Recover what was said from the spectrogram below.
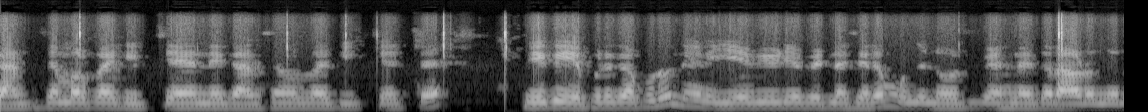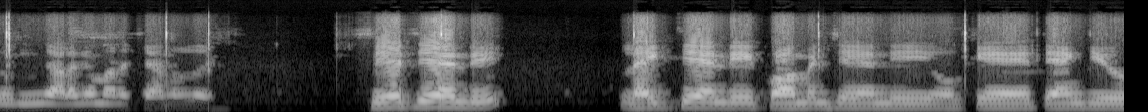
గంట సింబల్ పై క్లిక్ చేయండి. గంట సింబల్ పై క్లిక్ చేస్తే మీకు ఎప్పటికప్పుడు నేను ఏ వీడియో పెట్టినా సరే ముందు నోటిఫికేషన్ అయితే రావడం జరుగుతుంది. అలాగే మన ఛానల్ షేర్ చేయండి. లైక్ చేయండి. కామెంట్ చేయండి. Okay thank you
